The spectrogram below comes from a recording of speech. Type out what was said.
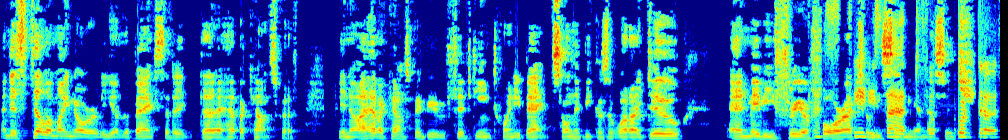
And it's still a minority of the banks that I, that I have accounts with. You know, I have accounts maybe with 15, 20 banks only because of what I do. And maybe three or four actually send me a message. The,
